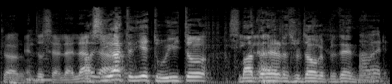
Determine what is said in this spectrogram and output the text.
Claro. Entonces a la larga... Si gaste 10 tubitos, va a tener el resultado que pretende. A ver,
